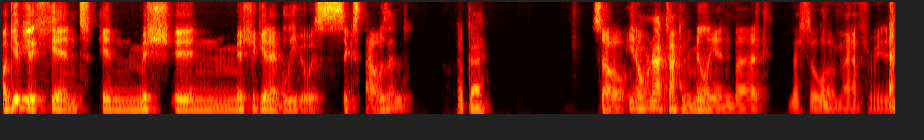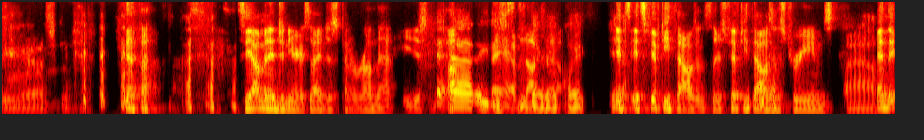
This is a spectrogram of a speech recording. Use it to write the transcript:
I'll give you a hint. In Mich- in Michigan, I believe it was six thousand. okay. So you know, we're not talking million, but that's still a lot of math for me to do. There. That's good. see, I'm an engineer, so I just kind of run that. He just Uh, you just bam, did knocked that it real out. quick. Yeah. It's it's fifty thousand. So there's fifty thousand streams. wow. And the,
